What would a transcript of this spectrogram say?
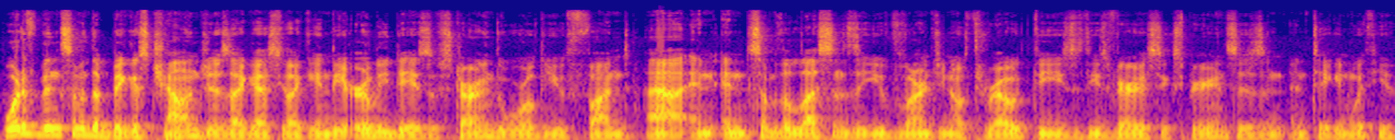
what have been some of the biggest challenges, I guess, like in the early days of starting the World Youth Fund, uh, and and some of the lessons that you've learned, you know, throughout these these various experiences and, and taken with you?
